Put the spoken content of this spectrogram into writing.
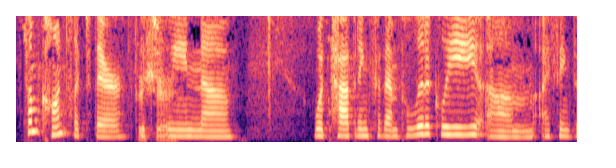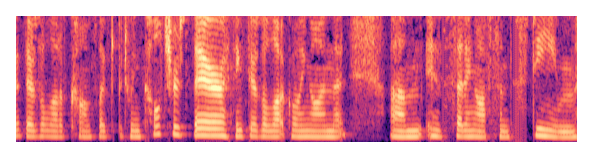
some conflict there For sure. between uh, what's happening for them politically. Um, I think that there's a lot of conflict between cultures there. I think there's a lot going on that um, is setting off some steam.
